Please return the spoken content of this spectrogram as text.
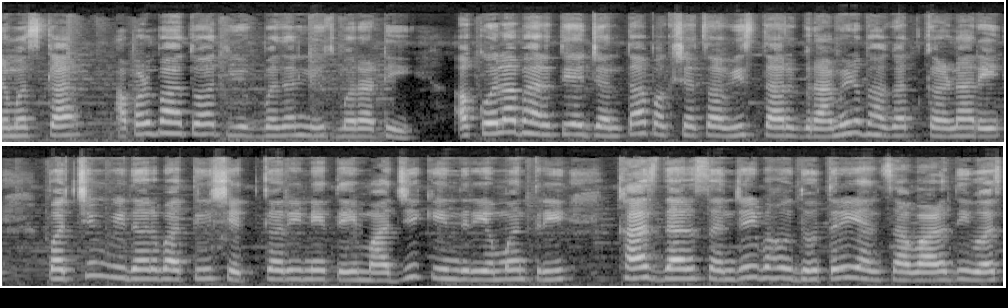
नमस्कार. आपण पाहतो आहात युग बदल न्यूज मराठी. अकोला भारतीय जनता पक्षाचा विस्तार ग्रामीण भागात करणारे पश्चिम विदर्भातील शेतकरी नेते माजी केंद्रीय मंत्री खासदार संजय भाऊ धोत्रे यांचा वाढदिवस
